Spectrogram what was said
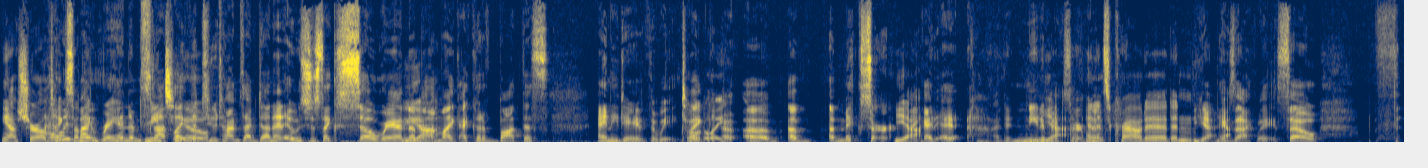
yeah, sure, I'll I take something. buy random Me stuff. Like the two times I've done it, it was just like so random. Yeah. I'm like, I could have bought this any day of the week. Totally. Like a, a, a, a mixer. Yeah. Like I, I, I didn't need a yeah, mixer. and but- it's crowded and yeah, exactly. So. th-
